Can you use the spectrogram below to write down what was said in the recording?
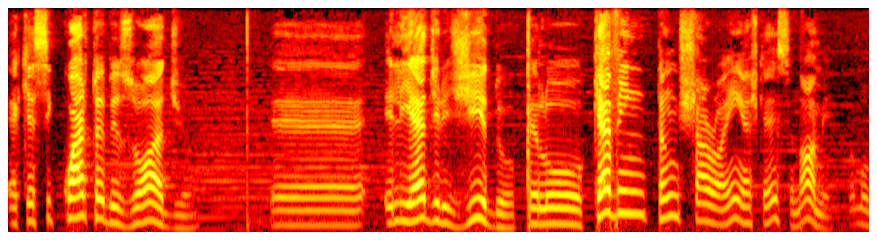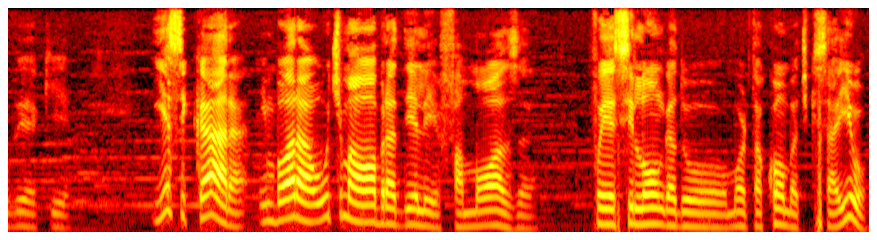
é que esse quarto episódio é, ele é dirigido pelo Kevin Tancharoen, acho que é esse o nome. Vamos ver aqui. E esse cara, embora a última obra dele famosa foi esse longa do Mortal Kombat que saiu,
